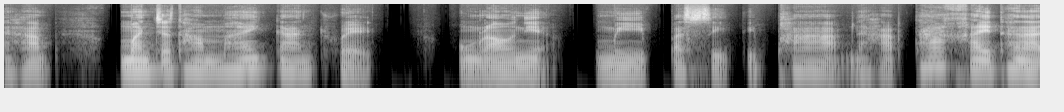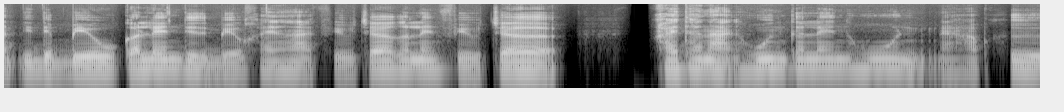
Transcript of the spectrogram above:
นะครับ มันจะทำให้การเทรดของเราเนี่ยมีประสิทธิภาพนะครับ ถ้าใครถนัด DW ก็เล่น DW ใครถนัดฟิวเจอร์ก็เล่นฟิวเจอร์ใครถนัดหุ้นก็เล่นหุ้นนะครับ คือ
